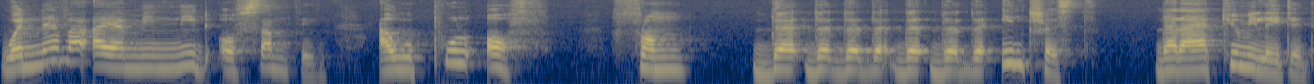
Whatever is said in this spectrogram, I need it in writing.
Whenever I am in need of something, I will pull off from the, the, the, the, the, the, the interest that I accumulated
